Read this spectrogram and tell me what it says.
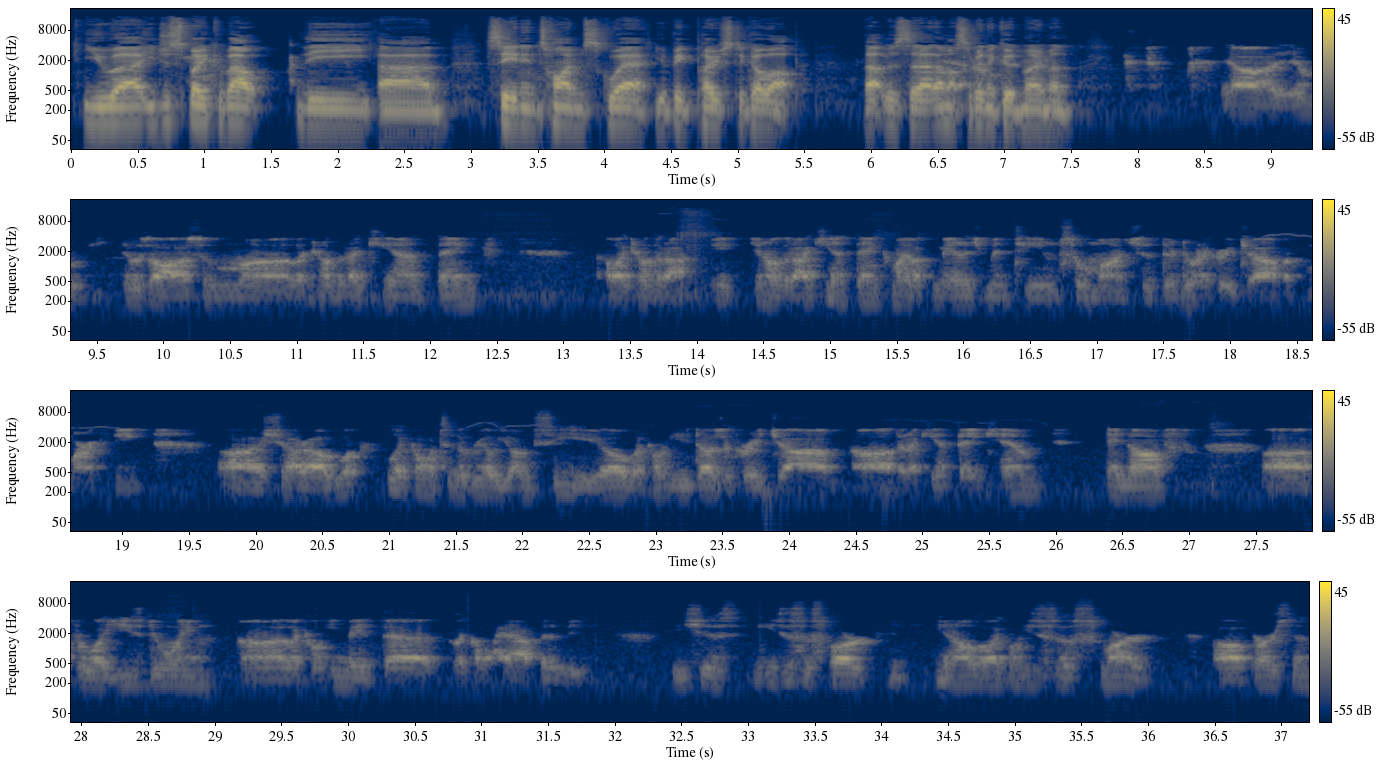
You uh, you just spoke about the um, seeing in Times Square your big poster go up. That was uh, that must have been a good moment. Uh, it, it was awesome. Uh, like you know that I can't thank, like you know that I you know that I can't thank my like, management team so much that they're doing a great job of marketing. Uh, shout out, look, like I went to the real young CEO, like when he does a great job. Can't thank him enough uh, for what he's doing. Uh, like when he made that, like what happen. He, he's just he's just a smart, you know, like he's just a smart uh, person,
